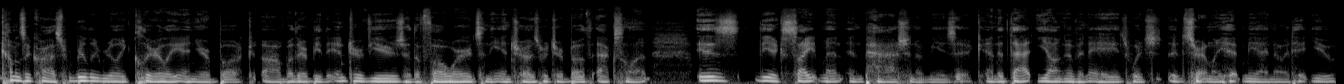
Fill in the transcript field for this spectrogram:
comes across really, really clearly in your book, uh, whether it be the interviews or the forwards and the intros, which are both excellent, is the excitement and passion of music. And at that young of an age, which it certainly hit me, I know it hit you,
